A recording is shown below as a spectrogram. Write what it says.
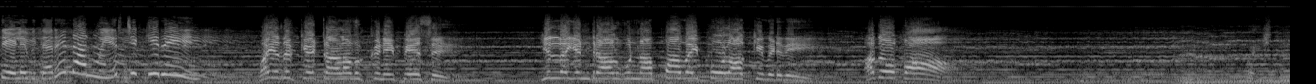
தெளிவு தர நான் முயற்சிக்கிறேன். வயது கேட்ட அளவுக்கு நீ பேசு. இல்லை என்றால் உன் அப்பாவை போல் ஆக்கி விடுவேன். அதோ பா வைஷ்ணவி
